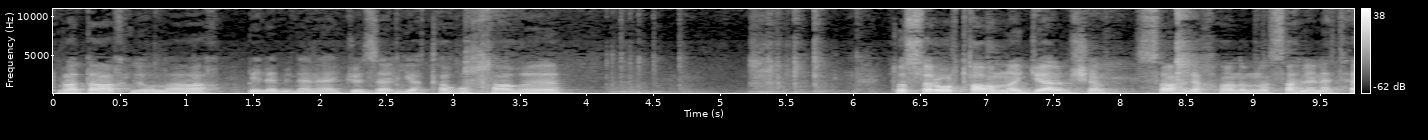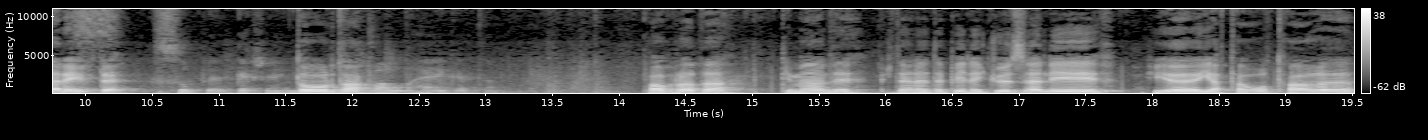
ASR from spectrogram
bura daxil olaq. Belə bir dənə gözəl yataq otağı. Dostlar ortağımla gəlmişəm. Sahilə xanımla. Sahilə nətər evdə? Super, qəşəng. Doğrudan. Vallahi həqiqətən. Bavrada deməli bir dənə də belə gözəl ev, e, yataq otağı.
